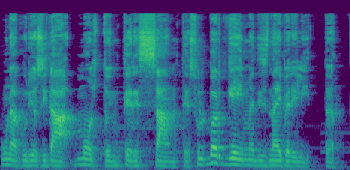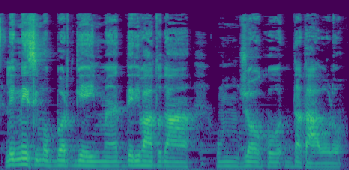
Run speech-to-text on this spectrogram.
una curiosità molto interessante sul board game di Sniper Elite, l'ennesimo board game derivato da un gioco da tavolo.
